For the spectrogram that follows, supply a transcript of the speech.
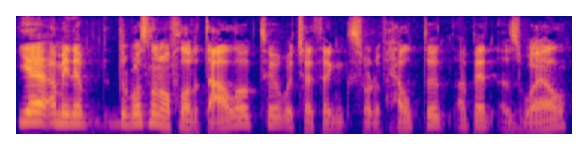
yeah, I mean, it, there wasn't an awful lot of dialogue to it, which I think sort of helped it a bit as well.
